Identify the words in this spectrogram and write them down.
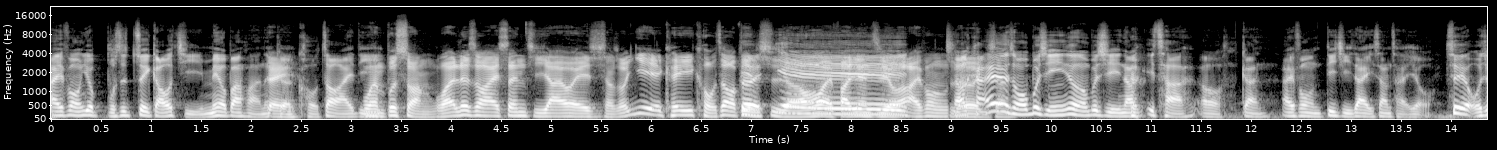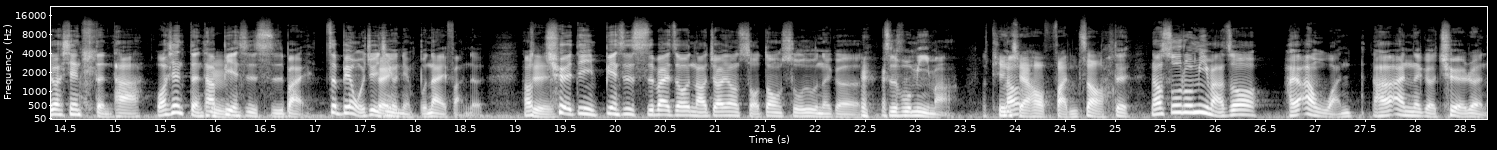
iPhone 又不是最高级，没有办法那个口罩 ID。我很不爽，我还那时候还升级 iOS，想说耶可以口罩辨识对啊，然后后来发现只有 iPhone 然后看哎、为什。么不行？为什么不行？然后一查哦，干 iPhone 第几代以上才有，所以我就要先等它，我要先等它嗯辨识失败。这边我就已经有点不耐烦了。然后是确定辨识失败之后，然后就要用手动输入那个支付密码。听起来好烦躁。对，然后输入密码之后还要按完，还要按那个确认。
